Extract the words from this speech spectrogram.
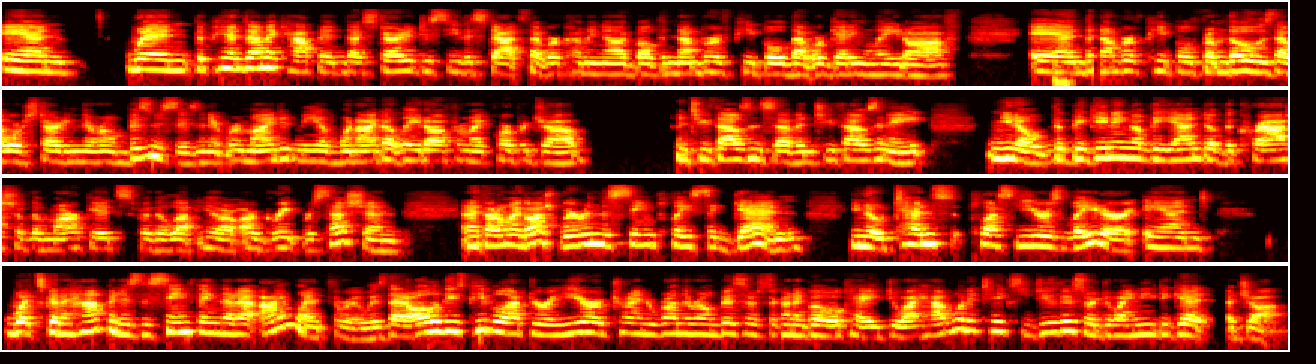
And when the pandemic happened, I started to see the stats that were coming out about the number of people that were getting laid off and the number of people from those that were starting their own businesses. And it reminded me of when I got laid off from my corporate job in 2007 2008 you know the beginning of the end of the crash of the markets for the you know our great recession. And i thought oh my gosh we're in the same place again you know 10 plus years later. And what's going to happen is the same thing that I went through is that all of these people after a year of trying to run their own business they're going to go okay do I have what it takes to do this or do I need to get a job?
